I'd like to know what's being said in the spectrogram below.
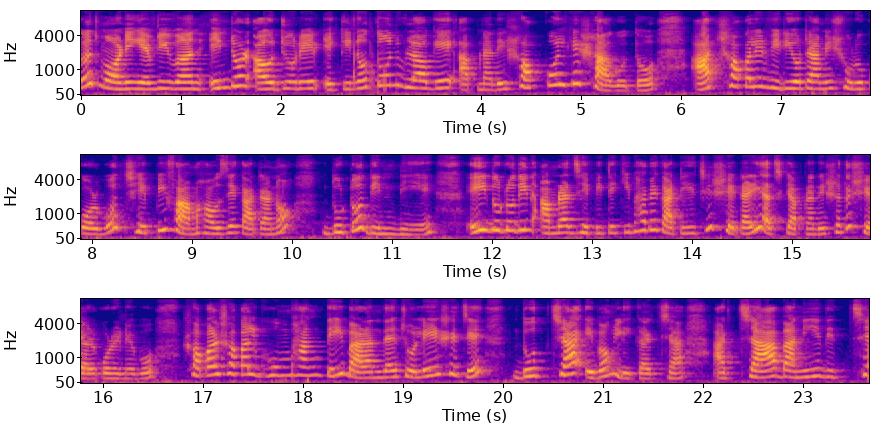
গুড মর্নিং এভরিওয়ান ইনডোর আউটডোরের একটি নতুন ব্লগে আপনাদের সকলকে স্বাগত। আজ সকালের ভিডিওটা আমি শুরু করব ঝেপি ফার্ম হাউসে কাটানো দুটো দিন নিয়ে। এই দুটো দিন আমরা ঝেপিতে কীভাবে কাটিয়েছি সেটাই আজকে আপনাদের সাথে শেয়ার করে নেব। সকাল সকাল ঘুম ভাঙতেই বারান্দায় চলে এসেছে দুধ চা এবং লিকার চা। আর চা বানিয়ে দিচ্ছে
